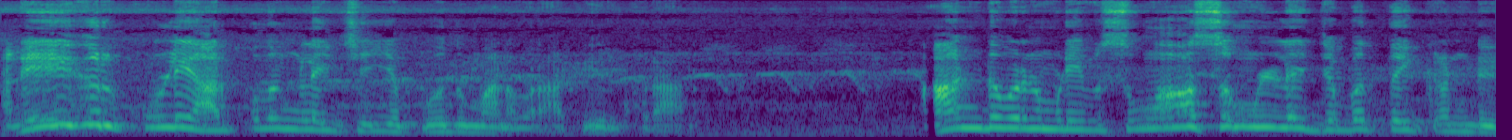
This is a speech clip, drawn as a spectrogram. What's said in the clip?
அநேகருக்குள்ளே அற்புதங்களை செய்ய போதுமானவராக இருக்கிறார். ஆண்டவர் நம்முடைய விசுவாசம் உள்ள கண்டு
